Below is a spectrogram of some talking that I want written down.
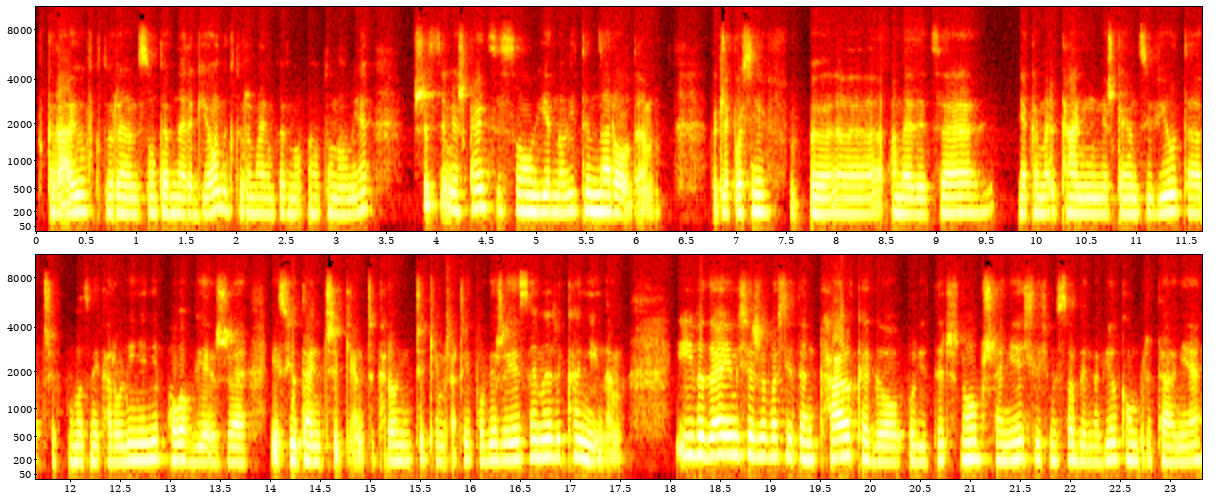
w kraju, w którym są pewne regiony, które mają pewną autonomię, wszyscy mieszkańcy są jednolitym narodem. Tak jak właśnie w Ameryce jak Amerykanin mieszkający w Utah czy w północnej Karolinie nie powie, że jest Jutańczykiem czy Karolińczykiem, raczej powie, że jest Amerykaninem. I wydaje mi się, że właśnie tę kalkę geopolityczną przenieśliśmy sobie na Wielką Brytanię.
